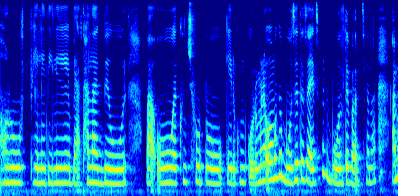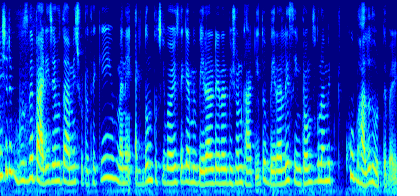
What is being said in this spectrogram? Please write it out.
ধরো, ফেলে দিলে ব্যথা লাগবে ওর বা ও এখন ছোট, কীরকম করো মানে ও আমাকে বোঝাতে চাইছে বাট বলতে পারছে না। আমি সেটা বুঝতে পারি যেহেতু আমি ছোট থেকেই মানে একদম পুচকি বয়স থেকে আমি বেড়াল টেরাল ভীষণ ঘাঁটি, তো বেড়ালের সিমটমসগুলো আমি খুব ভালো ধরতে পারি।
